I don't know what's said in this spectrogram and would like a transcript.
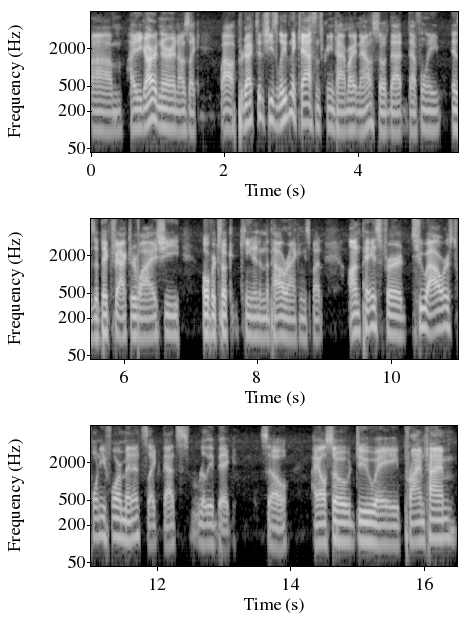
um, Heidi Gardner, and I was like, wow, projected she's leading the cast in screen time right now. So that definitely is a big factor why she overtook Kenan in the power rankings. But on pace for two hours, 24 minutes, like that's really big. So I also do a prime time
